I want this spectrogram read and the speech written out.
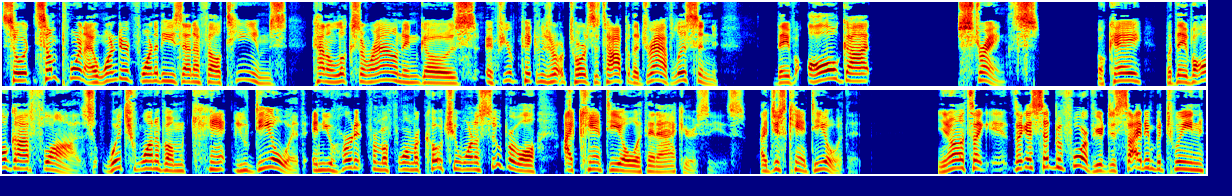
So at some point, I wonder if one of these NFL teams kind of looks around and goes, if you're picking towards the top of the draft, listen, they've all got strengths, okay? but they've all got flaws. Which one of them can't you deal with? And you heard it from a former coach who won a Super Bowl. I can't deal with inaccuracies. I just can't deal with it. You know, it's like it's like I said before. If you're deciding between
